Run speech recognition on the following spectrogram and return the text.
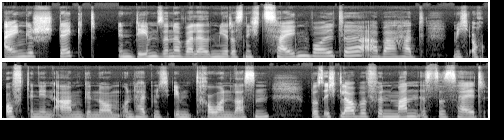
eingesteckt. In dem Sinne, weil er mir das nicht zeigen wollte, aber hat mich auch oft in den Arm genommen und hat mich eben trauern lassen. Bloß ich glaube, für einen Mann ist es halt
